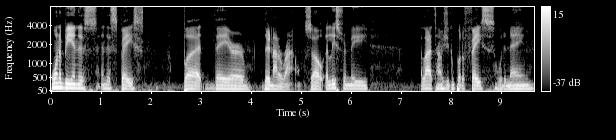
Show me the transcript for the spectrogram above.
want to be in this in this space, but they're they're not around. So at least for me, a lot of times you can put a face with a name,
